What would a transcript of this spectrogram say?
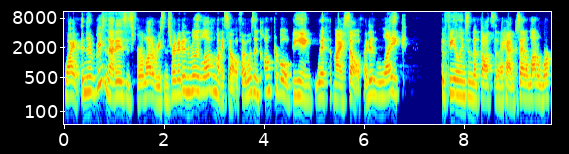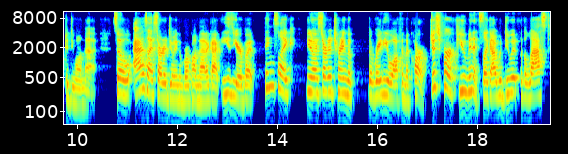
quiet. And the reason that is is for a lot of reasons, right? I didn't really love myself. I wasn't comfortable being with myself. I didn't like the feelings and the thoughts that I had because I had a lot of work to do on that. So as I started doing the work on that, it got easier. But things like, you know, I started turning the the radio off in the car just for a few minutes. Like I would do it for the last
